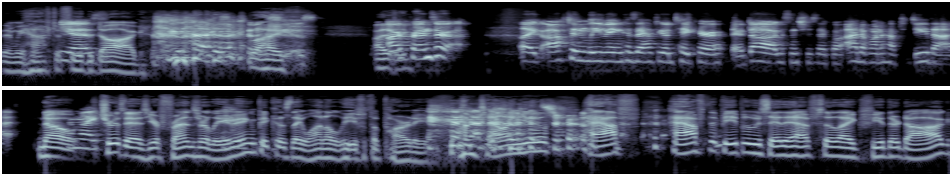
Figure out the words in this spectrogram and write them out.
than we have to feed the dog. That is a good Like, excuse. I, Our friends are like often leaving because they have to go take care of their dogs, and she's like, "Well, I don't want to have to do that." no, I'm like- the truth is, your friends are leaving because they want to leave the party. I'm telling you, half half the people who say they have to like feed their dog,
